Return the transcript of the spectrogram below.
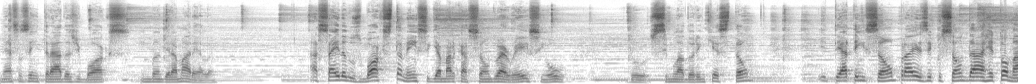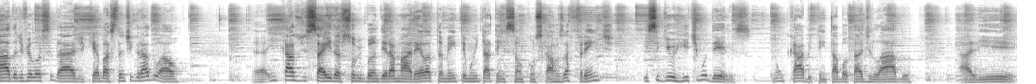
nessas entradas de box em bandeira amarela. A saída dos boxes também seguia a marcação do Air Racing ou do simulador em questão e ter atenção para a execução da retomada de velocidade, que é bastante gradual. É, em caso de saída sob bandeira amarela, também ter muita atenção com os carros à frente e seguir o ritmo deles. Não cabe tentar botar de lado ali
